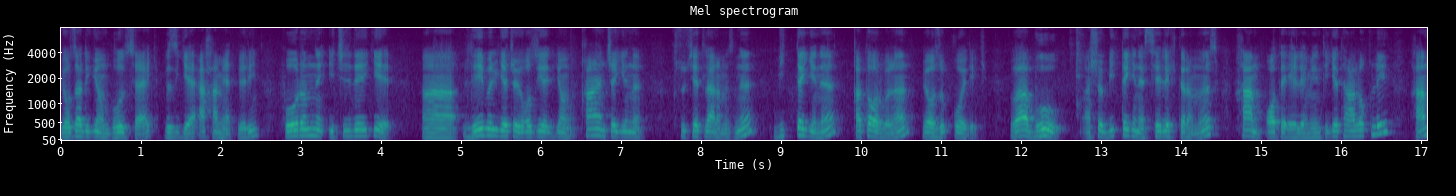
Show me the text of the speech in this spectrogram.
yozadigan bo'lsak, bizga ahamiyat bering. Forumni ichidagi e, labelgacha yozadigan qanchagina xususiyatlarimizni bittagina qator bilan yozib qo'ydik. Va bu shu bittagina selektorimiz ham ota elementiga taalluqli, ham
